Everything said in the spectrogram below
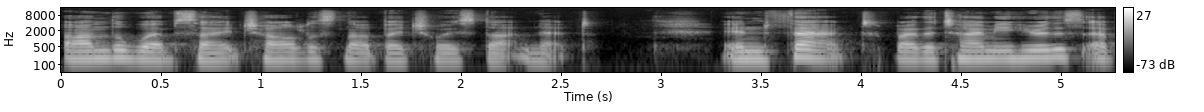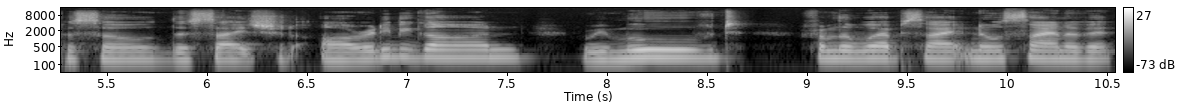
on the website childlessnotbychoice.net. In fact, by the time you hear this episode, the site should already be gone, removed, from the website, no sign of it.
